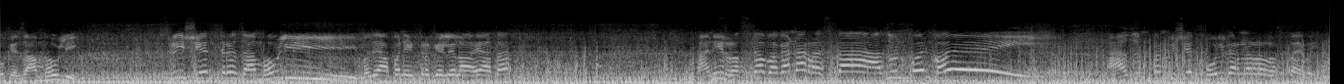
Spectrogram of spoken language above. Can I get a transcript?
ओके जांभवली. श्री क्षेत्र जांभवली. मध्ये आपण एंटर केलेला आहे आता. आणि रस्ता बघा ना रस्ता अजून पण भाई पण विषय खोल करणारा रस्ता आहे भाई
